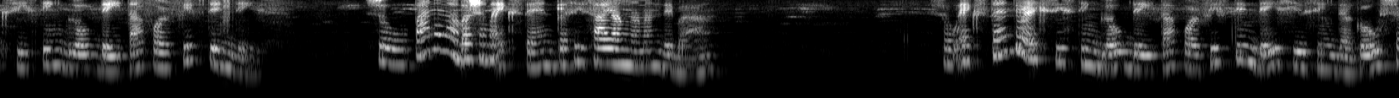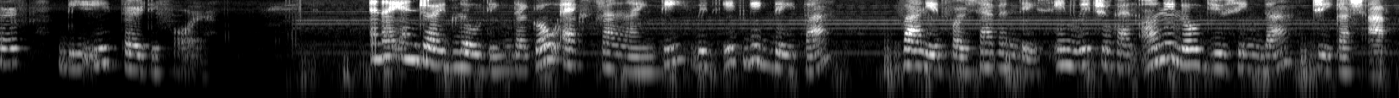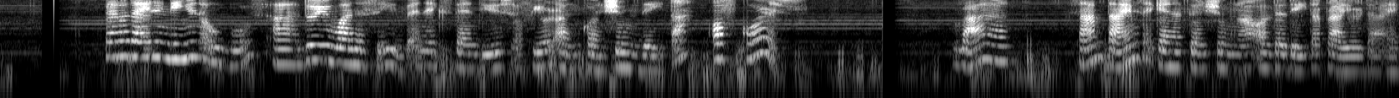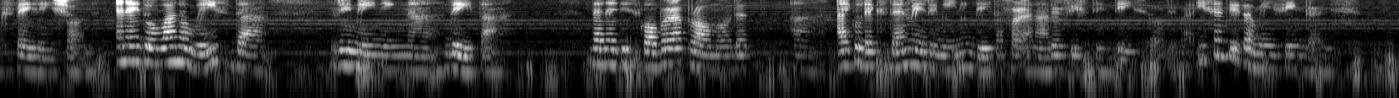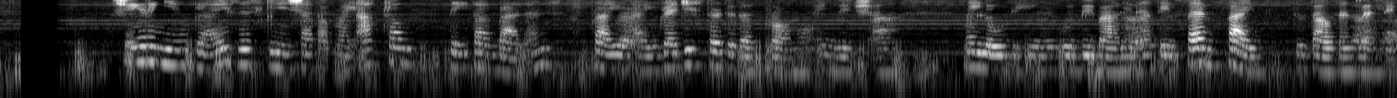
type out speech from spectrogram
existing globe data for 15 days. So, paano nga ba siya ma-extend? Kasi sayang naman, ba? So, extend your existing globe data for 15 days using the GoSurf BE34. And I enjoyed loading the Go Extra 90 with 8 gig data valid for 7 days in which you can only load using the GCash app. Pero dahil hindi nyo naubos, uh, do you wanna save and extend use of your unconsumed data? Of course! But, sometimes I cannot consume nga all the data prior the expiration. And I don't wanna waste the remaining na data. Then I discover a promo that uh, I could extend my remaining data for another 15 days. So, diba? Isn't it amazing, guys? Sharing you guys the screenshot of my actual data balance prior I registered to that promo in which uh, my load here would be valid until Feb 5, 2021.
